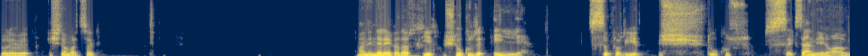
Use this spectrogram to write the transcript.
Böyle bir işlem açsak. Hani nereye kadar? 79'u 50. 0, 79, 80 diyelim abi.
